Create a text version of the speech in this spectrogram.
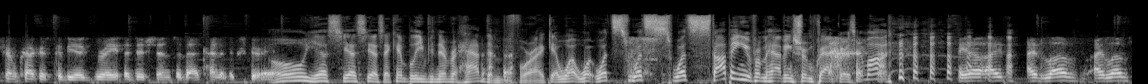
Shrimp crackers could be a great addition to that kind of experience. Oh yes, yes, yes. I can't believe you've never had them before. I get what, what what's what's what's stopping you from having shrimp crackers? Come on. you know, I I love I love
